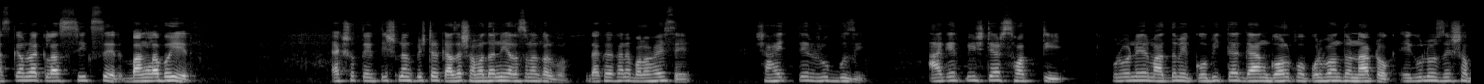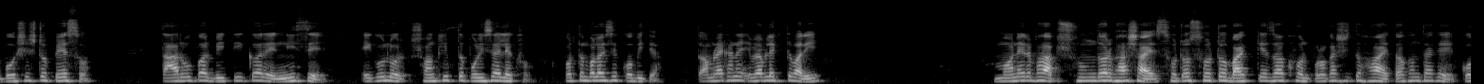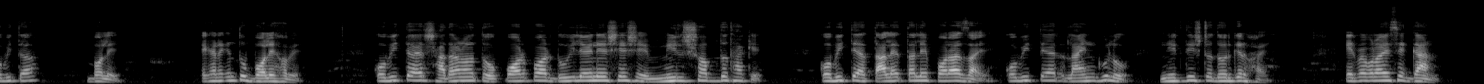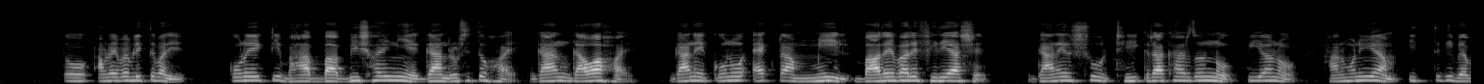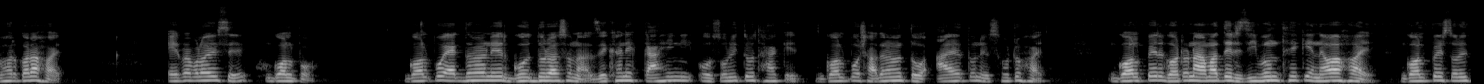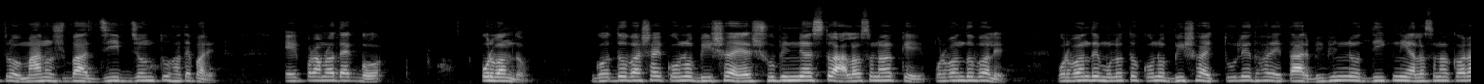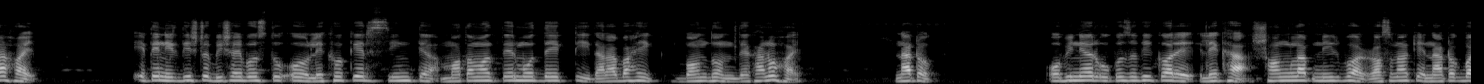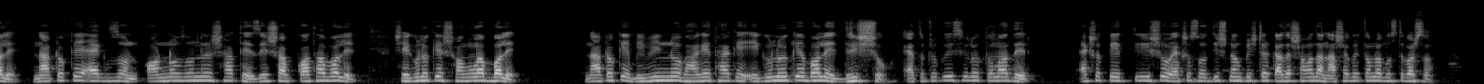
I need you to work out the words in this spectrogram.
আজকে আমরা ক্লাস সিক্সের বাংলা বইয়ের একশো তেত্রিশ নং পৃষ্ঠার কাজের সমাধান নিয়ে আলোচনা করব। দেখো এখানে বলা হয়েছে, সাহিত্যের রূপ বুঝি। আগের পৃষ্ঠার ছকটি পূরণের মাধ্যমে কবিতা, গান, গল্প, প্রবন্ধ, নাটক এগুলোর যেসব বৈশিষ্ট্য পেয়েছ, তার উপর ভিত্তি করে নিচে এগুলোর সংক্ষিপ্ত পরিচয় লেখো। প্রথম বলা হয়েছে কবিতা। তো আমরা এখানে এভাবে লিখতে পারি, মনের ভাব সুন্দর ভাষায় ছোট ছোট বাক্যে যখন প্রকাশিত হয়, তখন তাকে কবিতা বলে। এখানে কিন্তু বলে হবে। কবিতার সাধারণত পরপর দুই লাইনের শেষে মিল শব্দ থাকে। কবিতা তালে তালে পড়া যায়, কবিতার লাইনগুলো নির্দিষ্ট দৈর্ঘ্যের হয়। এরপর বলা হয়েছে গান। তো আমরা এভাবে লিখতে পারি, কোনো একটি ভাব বা বিষয় নিয়ে গান রচিত হয়, গান গাওয়া হয়, গানে কোনো একটা মিল বারে বারে ফিরে আসে। গানের সুর ঠিক রাখার জন্য পিয়ানো, হারমোনিয়াম ইত্যাদি ব্যবহার করা হয়। এরপর বলা হয়েছে গল্প। গল্প এক ধরনের গদ্য রচনা যেখানে কাহিনী ও চরিত্র থাকে। গল্প সাধারণত আয়তনে ছোট হয়। গল্পের ঘটনা আমাদের জীবন থেকে নেওয়া হয়। গল্পের চরিত্র মানুষ বা জীবজন্তু হতে পারে। এরপর আমরা দেখব প্রবন্ধ। গদ্য ভাষায় কোনো বিষয়ের সুবিন্যস্ত আলোচনাকে প্রবন্ধ বলে। প্রবন্ধে মূলত কোনো বিষয় তুলে ধরে তার বিভিন্ন দিক নিয়ে আলোচনা করা হয়। এতে নির্দিষ্ট বিষয়বস্তু ও লেখকের চিন্তা, মতামতের মধ্যে একটি ধারাবাহিক বন্ধন দেখানো হয়। নাটক, অভিনয়ের উপযোগী করে লেখা সংলাপ নির্ভর রচনাকে নাটক বলে। নাটকে একজন অন্যজনের সাথে যেসব কথা বলে, সেগুলোকে সংলাপ বলে। নাটকে বিভিন্ন ভাগে থাকে, এগুলোকে বলে দৃশ্য। এতটুকুই ছিল তোমাদের একশো তেত্রিশ ও একশো চৌত্রিশ নং পৃষ্ঠার কাজের সমাধান। আশা করি তোমরা বুঝতে পারছ।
